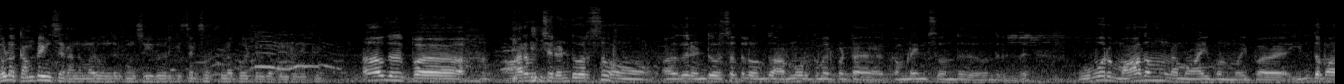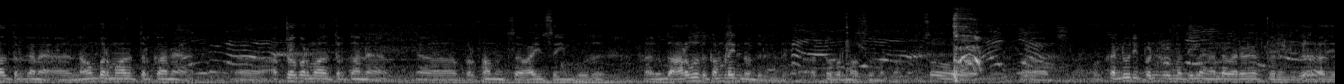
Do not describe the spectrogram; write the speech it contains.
எவ்வளோ கம்ப்ளைண்ட் சார் அந்த மாதிரி வந்திருக்கும்? ஸோ இது வரைக்கும் சக்ஸஸ்ஃபுல்லாக போயிட்டு இருக்கு அப்படின்றதுக்கு? அதாவது இப்போ ஆரம்பித்து ரெண்டு வருஷம் அதாவது ரெண்டு வருஷத்தில் வந்து அறநூறுக்கும் மேற்பட்ட கம்ப்ளைண்ட்ஸ் வந்து வந்திருக்குது. ஒவ்வொரு மாதமும் நம்ம ஆய்வு பண்ணுவோம் இப்போ இந்த மாதத்திற்கான நவம்பர் மாதத்திற்கான அக்டோபர் மாதத்திற்கான பர்ஃபார்மன்ஸ் ஆய்வு செய்யும்போது அது வந்து அறுபது கம்ப்ளைண்ட் வந்திருக்குது அக்டோபர் மாதம் மட்டும். ஸோ கல்லூரி பெண்கள் மத்தியில் நல்ல வரவேற்பு இருக்குது. அது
